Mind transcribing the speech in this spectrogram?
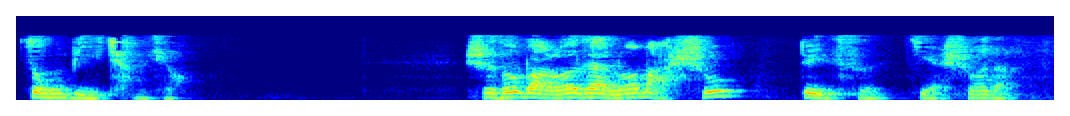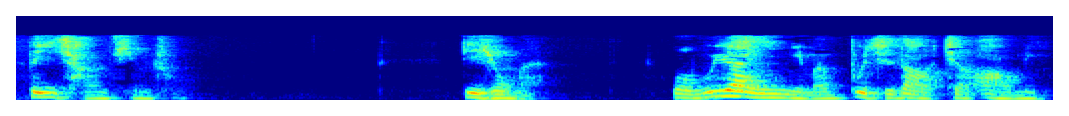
终必成就。使徒保罗在罗马书对此解说的非常清楚。弟兄们，我不愿意你们不知道这奥秘，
